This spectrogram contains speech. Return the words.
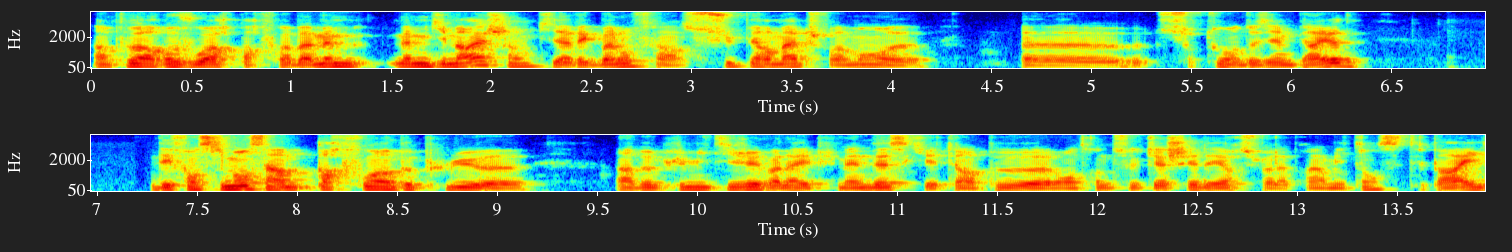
un peu à revoir parfois. Bah, même, même Guimarães, hein, qui avec ballon fait un super match, vraiment, euh, euh, surtout en deuxième période. Défensivement, c'est parfois un peu plus, euh, un peu plus mitigé. Voilà. Et puis Mendes, qui était un peu en train de se cacher d'ailleurs sur la première mi-temps, c'était pareil.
